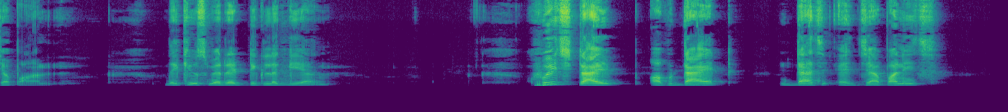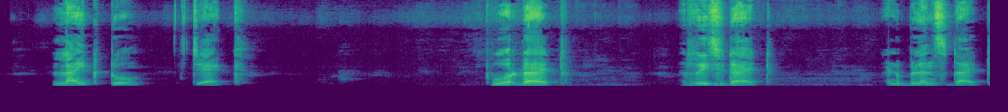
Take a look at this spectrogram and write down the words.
जापान। देखिए उसमें रेड टिक लग गया। Which type of diet does a Japanese like to take poor diet rich diet and balance diet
